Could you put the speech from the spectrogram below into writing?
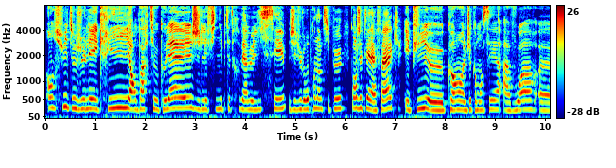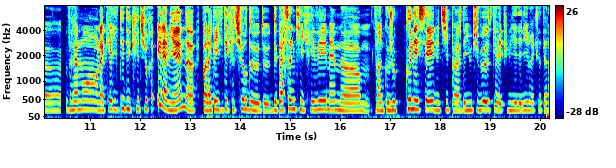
Ensuite, je l'ai écrit en partie au collège, je l'ai fini peut-être vers le lycée. J'ai dû le reprendre un petit peu quand j'étais à la fac. Et puis euh, quand j'ai commencé à voir euh, vraiment la qualité d'écriture et la mienne, enfin la qualité d'écriture de, des personnes qui écrivaient, même, enfin que je connaissais, du type des youtubeuses qui avaient publié des livres, etc.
